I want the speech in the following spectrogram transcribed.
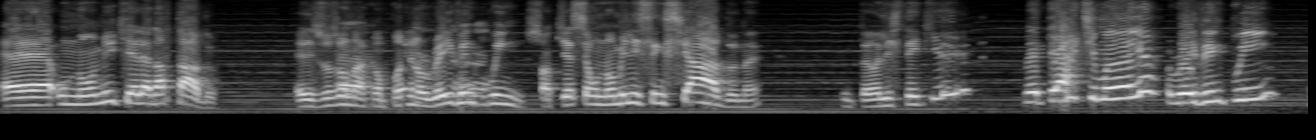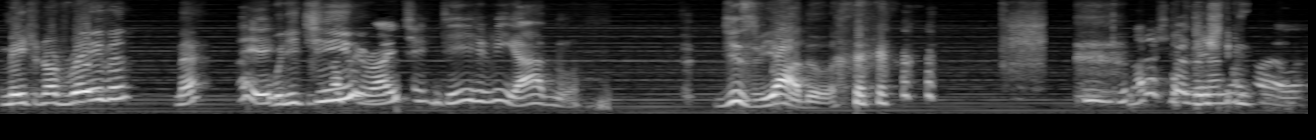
é um nome que ele é adaptado. Eles usam É. na campanha Raven É. Queen, só que esse é um nome licenciado, né? Então eles têm que meter a artimanha, Raven Queen, Matron of Raven, né? Aí, Bonitinho, copyright desviado. desviado. Várias coisas, né? gente Não tem- só ela.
